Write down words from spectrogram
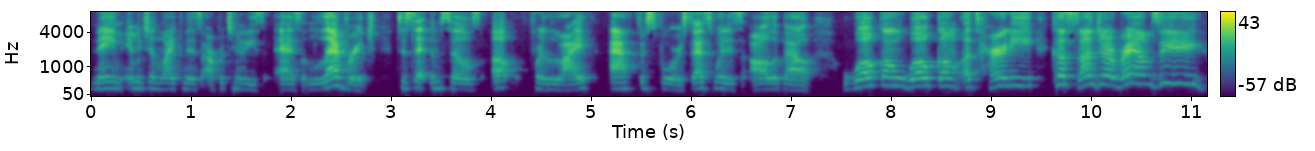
name, image, and likeness opportunities as leverage to set themselves up for life after sports. That's what it's all about. Welcome, welcome, attorney Kassandra Ramsey.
